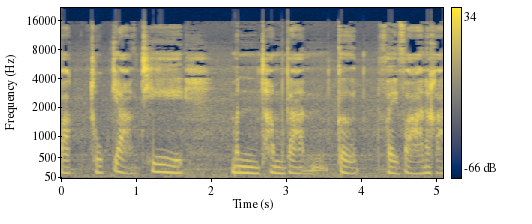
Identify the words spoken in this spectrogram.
ปลั๊กทุกอย่างที่ มันทำการเกิดไฟฟ้านะคะ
